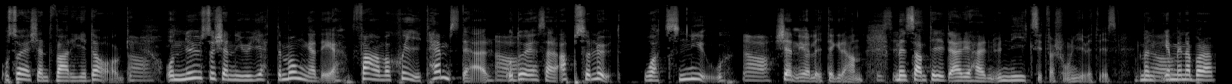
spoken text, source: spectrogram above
Och så har jag känt varje dag. Ja. Och nu så känner ju jättemånga det. Fan vad skithemskt det är. Ja. Och då är jag så här, absolut. What's new? Ja, Känner jag lite grann. Precis. Men samtidigt är det här en unik situation givetvis. Men Ja. jag menar bara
